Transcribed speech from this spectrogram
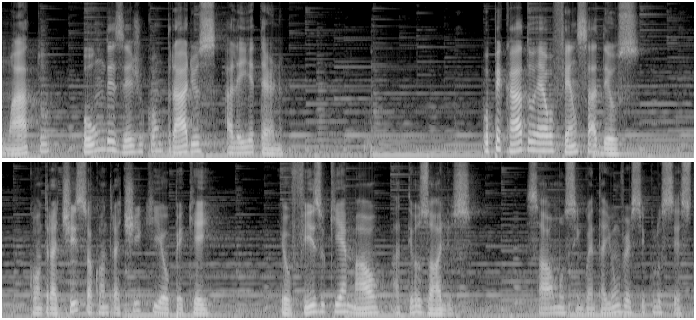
um ato ou um desejo contrários à lei eterna. O pecado é ofensa a Deus. Contra ti, só contra ti que eu pequei. Eu fiz o que é mal a teus olhos. Salmo 51, versículo 6.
